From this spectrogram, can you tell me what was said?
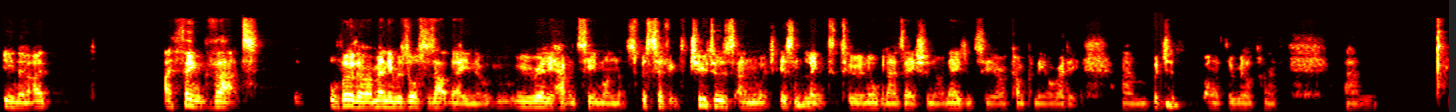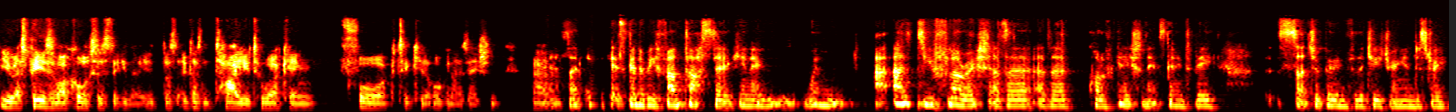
you know, I I think that although there are many resources out there, you know, we really haven't seen one that's specific to tutors and which isn't mm-hmm. linked to an organisation or an agency or a company already, um, which is mm-hmm. one of the real kind of um, USPs of our course is that you know it doesn't it doesn't tie you to working for a particular organization. Um, yes, I think it's going to be fantastic. You know, when as you flourish as a as a qualification, it's going to be such a boon for the tutoring industry.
